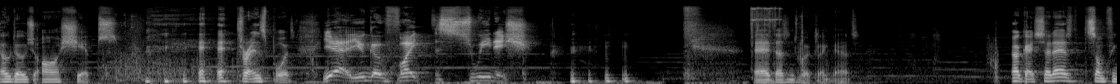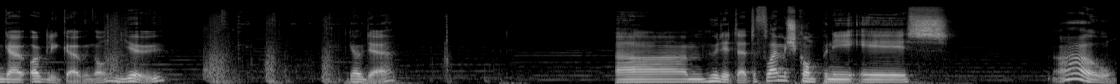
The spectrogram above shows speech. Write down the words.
oh, those are ships. Transport. Yeah, you go fight the Swedish. it doesn't work like that. Okay, so there's something go ugly going on. You go there. Um, who did that? The Flemish company is. Oh,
